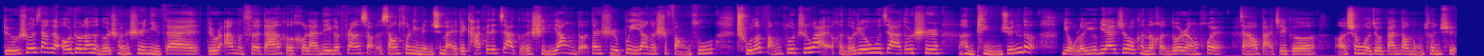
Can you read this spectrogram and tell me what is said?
比如说，像在欧洲的很多城市，你在比如阿姆斯特丹和荷兰的一个非常小的乡村里面，你去买一杯咖啡的价格是一样的，但是不一样的是房租。除了房租之外，很多这个物价都是很平均的。有了 UBI 之后，可能很多人会想要把这个呃生活就搬到农村去。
